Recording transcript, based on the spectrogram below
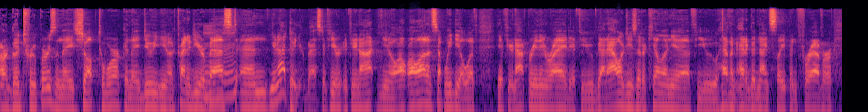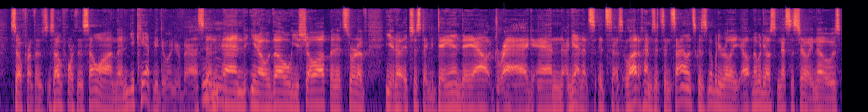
are good troopers and they show up to work and they do you know try to do your mm -hmm. best and you're not doing your best if you're if you're not you know a, a, lot of the stuff we deal with if you're not breathing right if you've got allergies that are killing you if you haven't had a good night's sleep in forever so forth and so forth and so on then you can't be doing your best mm -hmm. and mm-hmm. and you know though you show up and it's sort of you know it's just a day in day out drag and again it's it's a lot of times it's in silence because nobody really nobody else necessarily knows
